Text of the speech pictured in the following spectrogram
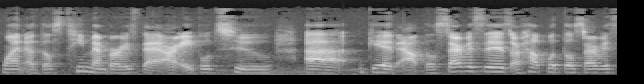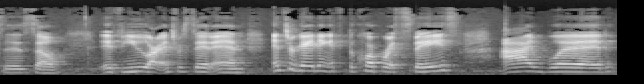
one of those team members that are able to uh, give out those services or help with those services. So if you are interested in integrating into the corporate space, I would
